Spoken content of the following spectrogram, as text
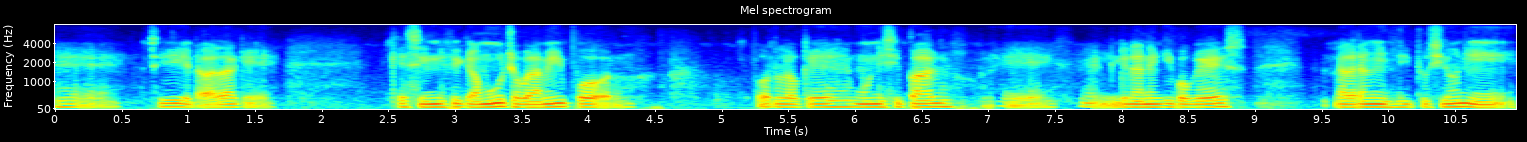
Eh, sí, la verdad que, que, significa mucho para mí por, por lo que es Municipal, eh, el gran equipo que es, la gran institución y,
